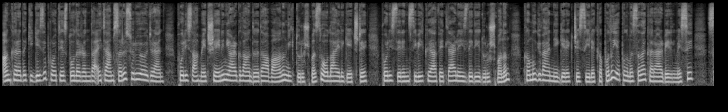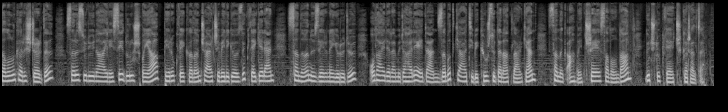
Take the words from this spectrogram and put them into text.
Ankara'daki gezi protestolarında Ethem Sarısürü'yü öldüren polis Ahmet Şeyh'in yargılandığı davanın ilk duruşması olaylı geçti. Polislerin sivil kıyafetlerle izlediği duruşmanın kamu güvenliği gerekçesiyle kapalı yapılmasına karar verilmesi salonu karıştırdı. Sarısülü'nün ailesi duruşmaya peruk ve kalın çerçeveli gözlükle gelen sanığın üzerine yürüdü. Olaylara müdahale eden zabıt katibi kürsüden atlarken sanık Ahmet Şeyh salondan güçlükle çıkarıldı.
